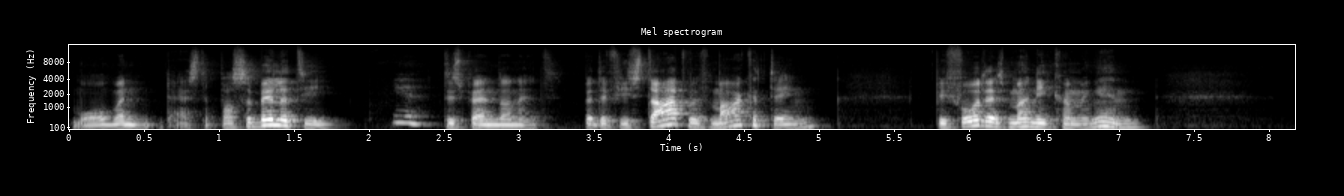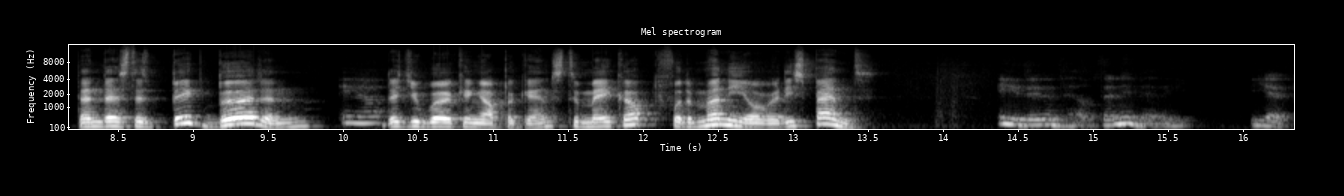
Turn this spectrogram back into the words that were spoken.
more when there's the possibility Yeah. to spend on it but if you start with marketing before there's money coming in then there's this big burden Yeah. that you're working up against to make up for the money already spent You didn't help anybody yet.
